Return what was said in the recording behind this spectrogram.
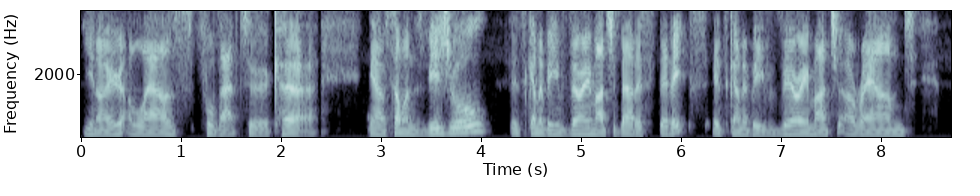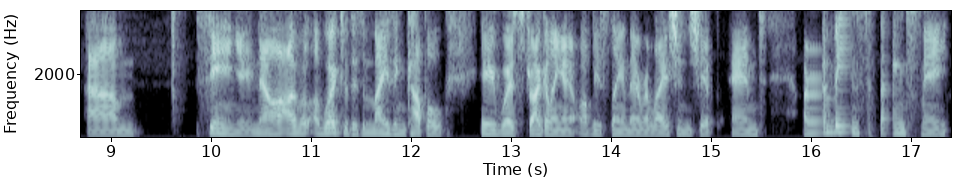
you know allows for that to occur. Now, if someone's visual, it's going to be very much about aesthetics. It's going to be very much around um, seeing you. Now, I, worked with this amazing couple who were struggling, obviously, in their relationship. And I remember him saying to me,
